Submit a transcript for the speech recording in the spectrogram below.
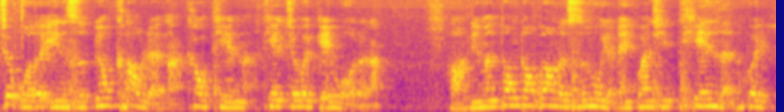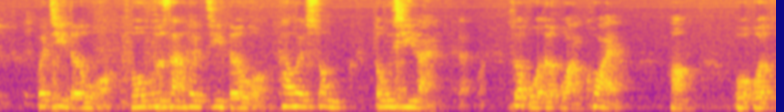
就我的饮食不用靠人呐，靠天呐，天就会给我的啦。好，你们通通忘了师傅也没关系，天人会会记得我，佛菩萨会记得我，他会送东西来。说我的碗筷啊，我我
